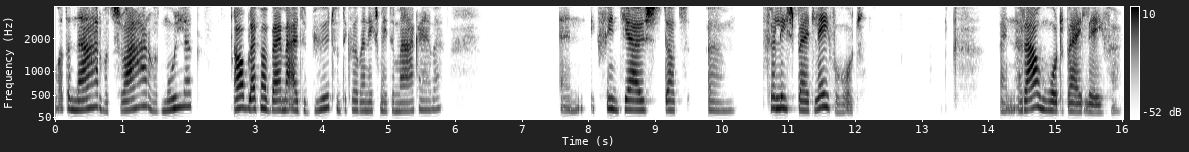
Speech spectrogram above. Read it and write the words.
wat een naar, wat zwaar, wat moeilijk. Oh, blijf maar bij me uit de buurt, want ik wil daar niks mee te maken hebben. En ik vind juist dat um, verlies bij het leven hoort. En rouw hoort bij het leven.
